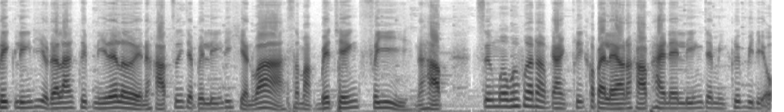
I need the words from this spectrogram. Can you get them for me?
คลิกลิงก์ที่อยู่ด้านล่างคลิปนี้ได้เลยนะครับ ซึ่งจะเป็นลิงก์ที่เขียนว่าสมัคร BestChange ฟรีนะครับ ซึ่งเมื่อเพื่อนๆทำการคลิกเข้าไปแล้วนะครับ ภายในลิงก์จะมีคลิปวิดีโอ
